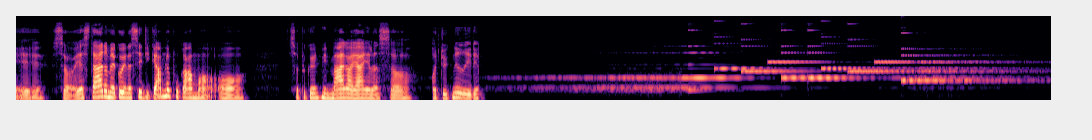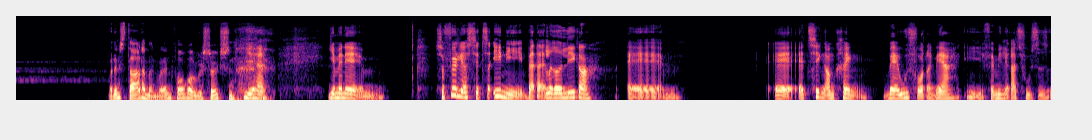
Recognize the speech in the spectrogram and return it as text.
Øh, så jeg startede med at gå ind og se de gamle programmer, og så begyndte min marker og jeg ellers så at dykke ned i det. Hvordan starter man? Hvordan foregår researchen? ja, jamen øh, selvfølgelig at sætte sig ind i, hvad der allerede ligger af, af, af ting omkring, hvad udfordringen er i familieretshuset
